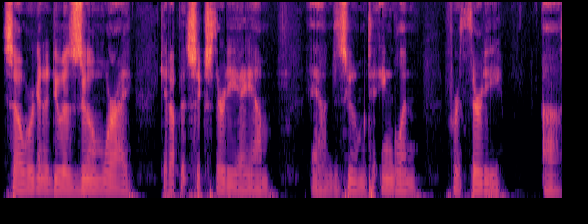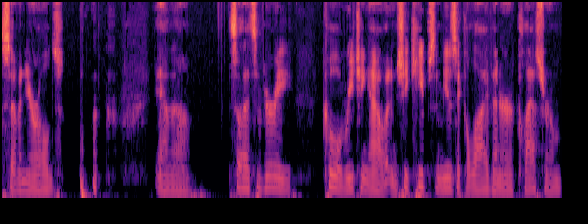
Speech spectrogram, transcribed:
So we're going to do a Zoom where I get up at 6:30 a.m. and Zoom to England for 30 uh, seven-year-olds, and uh, so that's very cool reaching out. And she keeps the music alive in her classroom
